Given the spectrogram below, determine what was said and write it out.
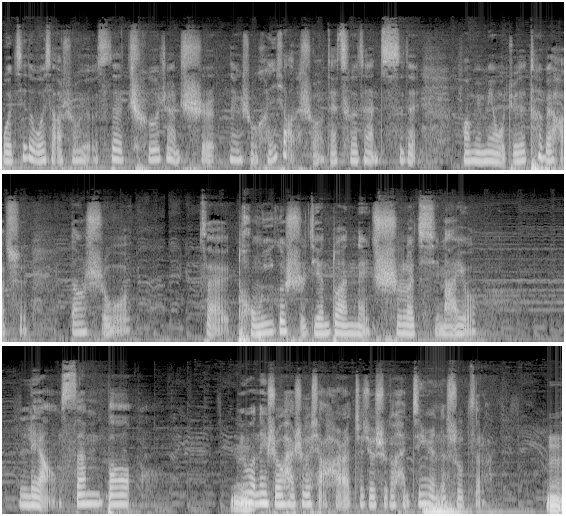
我记得我小时候有一次在车站吃，那个时候很小的时候在车站吃的方便面，我觉得特别好吃。当时我在同一个时间段内吃了起码有两三包，因为我那时候还是个小孩儿，这就是个很惊人的数字了。嗯，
